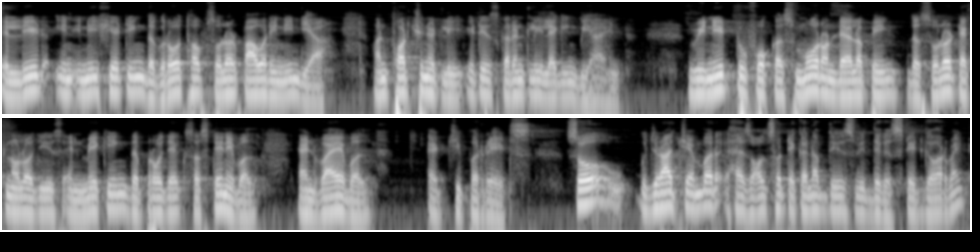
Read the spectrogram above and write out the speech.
a lead in initiating the growth of solar power in India, unfortunately, it is currently lagging behind. We need to focus more on developing the solar technologies and making the project sustainable and viable at cheaper rates. So, Gujarat Chamber has also taken up this with the state government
